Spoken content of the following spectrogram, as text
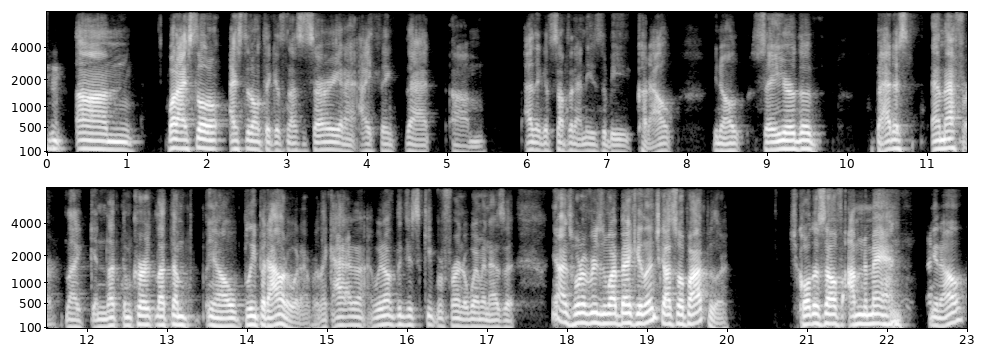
Mm-hmm. Um, but I still I still don't think it's necessary, and I, I think that um, I think it's something that needs to be cut out. You know, say you're the baddest mf'er, like, and let them curse, let them you know bleep it out or whatever. Like, I don't. We don't just keep referring to women as a. You know, it's one of the reasons why Becky Lynch got so popular. She called herself "I'm the man." You know.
